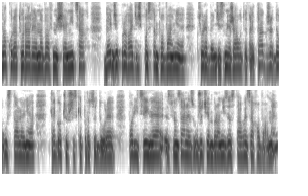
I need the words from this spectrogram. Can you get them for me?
prokuratura rejonowa w Myślenicach będzie prowadzić postępowanie, które będzie zmierzało do, także do ustalenia tego, czy wszystkie procedury policyjne związane z użyciem broni zostały zachowane.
